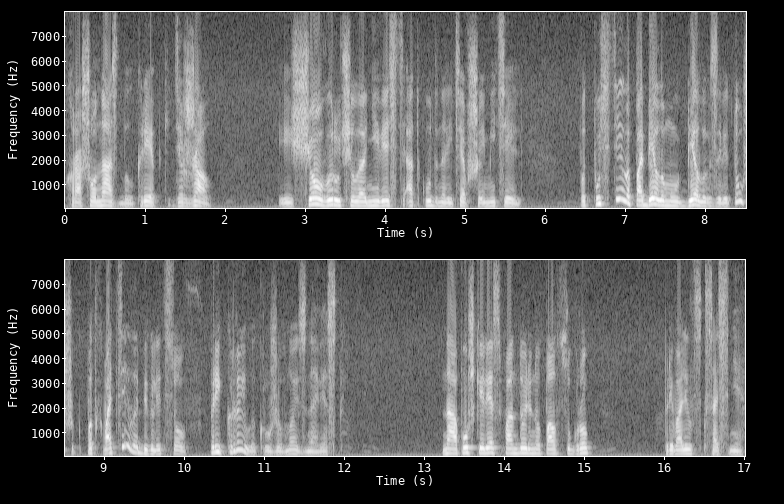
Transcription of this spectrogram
Хорошо наст был крепкий, держал. И еще выручила невесть, откуда налетевшая метель. Подпустила по белому белых завитушек, подхватила беглецов, прикрыла кружевной занавеской. На опушке лес Фандорин упал в сугроб, привалился к сосне.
